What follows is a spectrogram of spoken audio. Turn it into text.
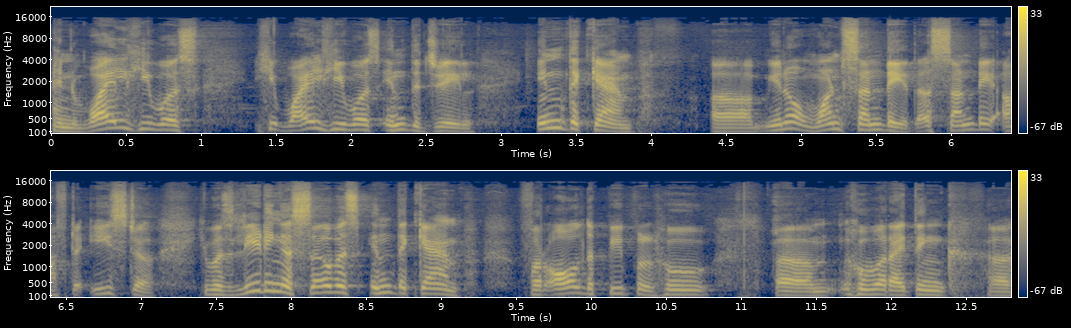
And while he was, he, while he was in the jail, in the camp, uh, you know, one Sunday, the Sunday after Easter, he was leading a service in the camp for all the people who, um, who were, I think, uh,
